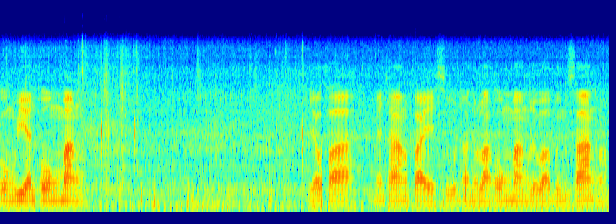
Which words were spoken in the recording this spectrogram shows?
วงเวียนองค์มังเลี้ยวขวาแม่นทางไปศูนย์อนุรักษ์องค์มังหรือว่าบึงสร้างเนาะ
